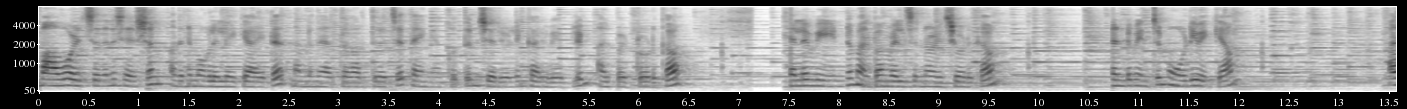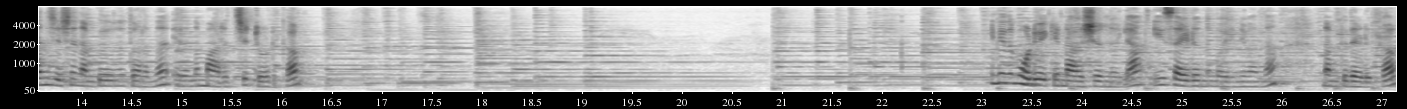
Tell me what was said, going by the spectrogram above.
മാവ് ഒഴിച്ചതിന് ശേഷം അതിന് മുകളിലേക്കായിട്ട് നമ്മൾ നേരത്തെ വറുത്ത് വെച്ച് തേങ്ങാക്കൊത്തും ചെറിയുള്ളിയും കറിവേപ്പിലയും അല്പം ഇട്ട് കൊടുക്കാം. അതിൽ വീണ്ടും അല്പം വെളിച്ചെണ്ണ ഒഴിച്ചു കൊടുക്കാം. രണ്ട് മിനിറ്റ് മൂടി വയ്ക്കാം അതിനുശേഷം നമുക്കിതൊന്ന് തുറന്ന് ഇതൊന്ന് മറിച്ചിട്ട് കൊടുക്കാം. ഇത് മൂടി വയ്ക്കേണ്ട ആവശ്യമൊന്നുമില്ല. ഈ സൈഡൊന്ന് മൊരിഞ്ഞ് വന്നാൽ നമുക്കിത് എടുക്കാം.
